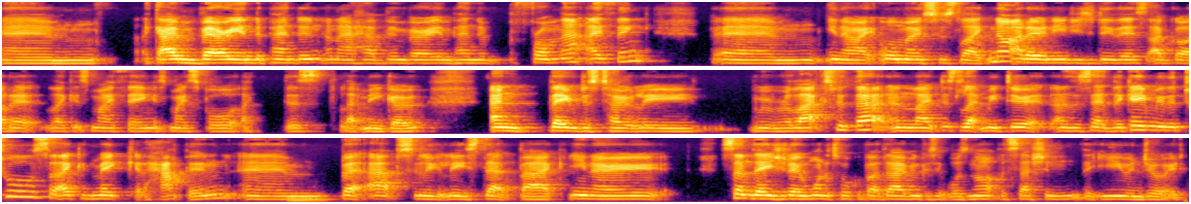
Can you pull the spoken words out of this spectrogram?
Um, like I'm very independent, and I have been very independent from that. I think um you know i almost was like no i don't need you to do this i've got it like it's my thing it's my sport like just let me go and they just totally were relaxed with that and like just let me do it. As i said they gave me the tools so i could make it happen um mm. but absolutely step back. You know some days you don't want to talk about diving because it was not the session that you enjoyed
